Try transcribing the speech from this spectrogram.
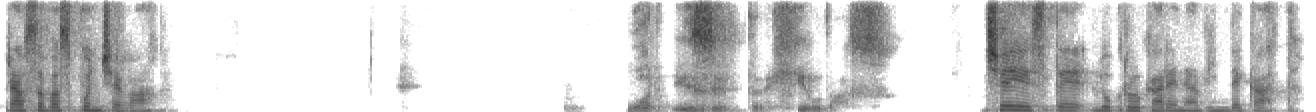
Vreau să vă spun ceva. What is it that healed us? Ce este lucrul care ne-a vindecat?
